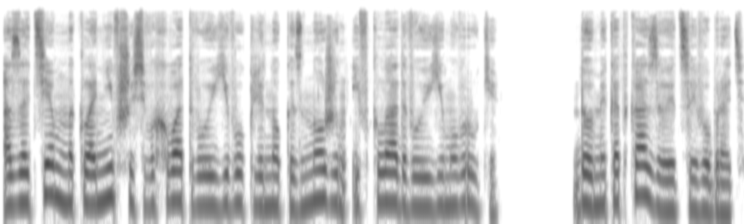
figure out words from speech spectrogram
а затем, наклонившись, выхватываю его клинок из ножен и вкладываю ему в руки. Домик отказывается его брать.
